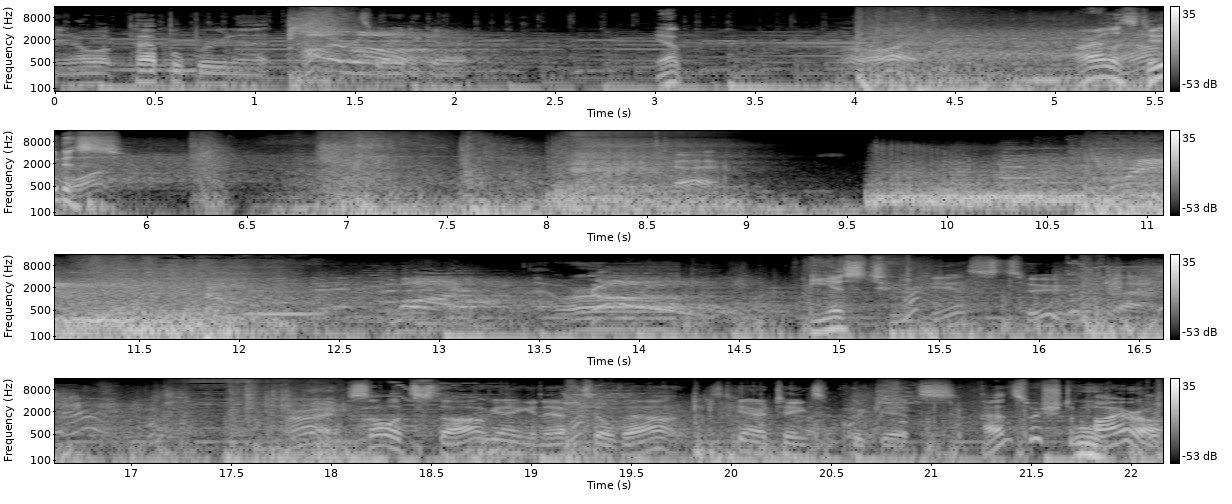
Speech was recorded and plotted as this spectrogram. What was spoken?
You know what? Purple brunette. That's the way to go. Yep. Alright. All right, let's do this. PS2. PS2. Look at that. Alright, solid start. We're getting an F tilt out. Just guaranteeing some quick hits. Hasn't switched to Ooh. Pyra.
